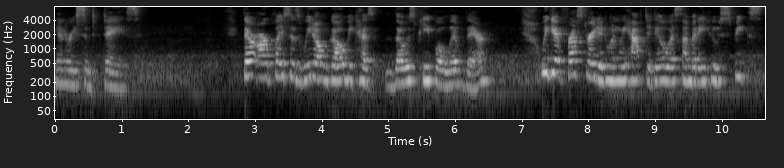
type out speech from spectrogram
in recent days. There are places we don't go because those people live there. We get frustrated when we have to deal with somebody who speaks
